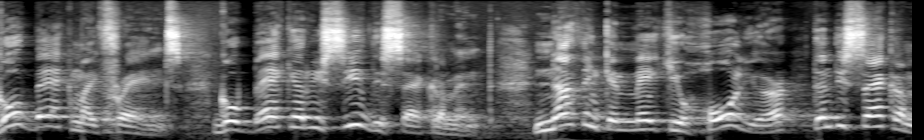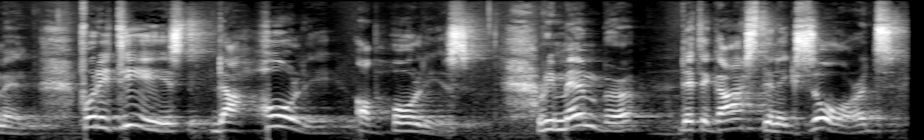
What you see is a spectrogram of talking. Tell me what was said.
Go back, my friends. Go back and receive this sacrament. Nothing can make you holier than this sacrament, for it is the holy of holies. Remember that Augustine exhorts,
